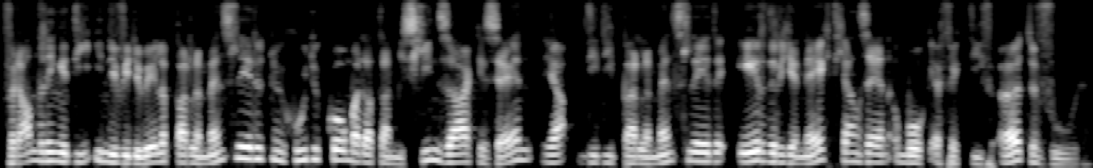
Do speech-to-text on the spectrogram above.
veranderingen die individuele parlementsleden ten goede komen, dat dat misschien zaken zijn ja, die die parlementsleden eerder geneigd gaan zijn om ook effectief uit te voeren.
